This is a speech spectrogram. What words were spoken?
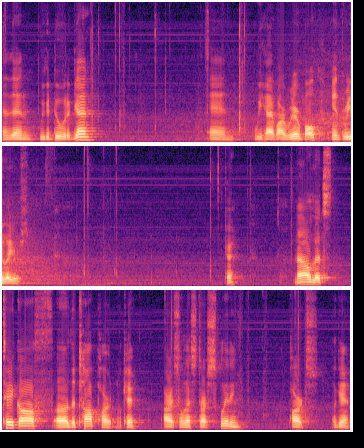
And then we could do it again. And we have our rear bulk in three layers. okay now let's take off uh, the top part okay alright so let's start splitting parts again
